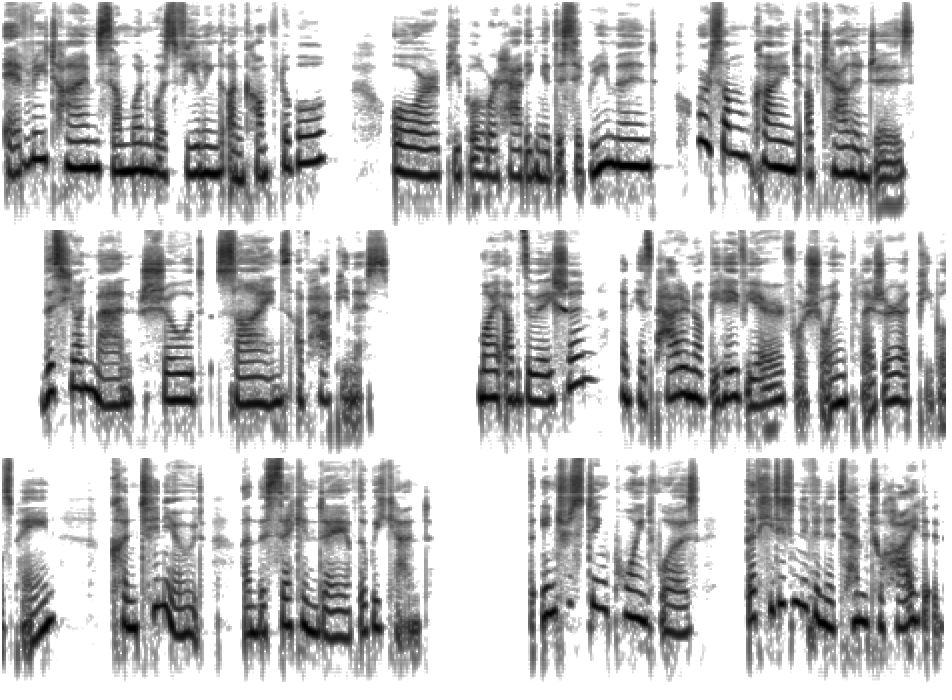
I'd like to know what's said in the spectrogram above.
every time someone was feeling uncomfortable or people were having a disagreement or some kind of challenges, this young man showed signs of happiness. My observation and his pattern of behavior for showing pleasure at people's pain continued on the second day of the weekend. The interesting point was that he didn't even attempt to hide it.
